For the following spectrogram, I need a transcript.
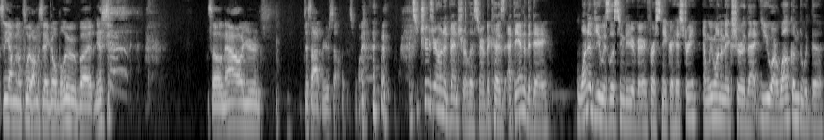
see, I'm gonna flip. I'm gonna say go blue, but it's so now you're decide for yourself at this point. It's a choose your own adventure, listener, because at the end of the day, one of you is listening to your very first sneaker history, and we want to make sure that you are welcomed with the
